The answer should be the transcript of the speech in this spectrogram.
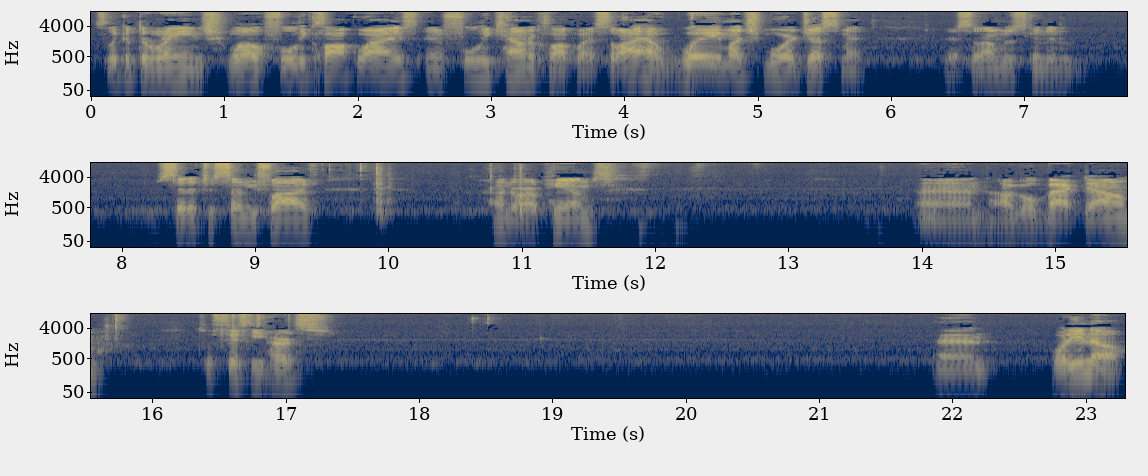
Let's look at the range. Well, fully clockwise and fully counterclockwise. So I have way much more adjustment. So I'm just gonna set it to 75 under RPMs. And I'll go back down to 50 hertz. And what do you know?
